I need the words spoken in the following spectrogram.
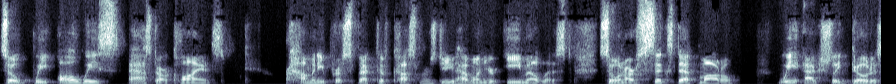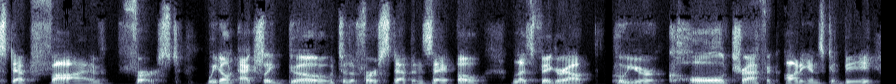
So we always ask our clients, how many prospective customers do you have on your email list? So in our six step model, we actually go to step five first. We don't actually go to the first step and say, oh, let's figure out who your cold traffic audience could be.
